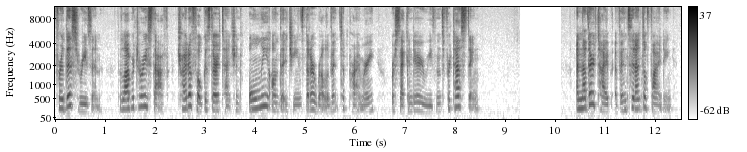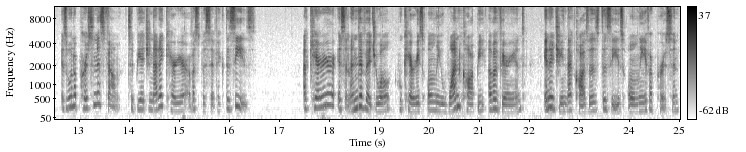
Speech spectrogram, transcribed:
For this reason, the laboratory staff try to focus their attention only on the genes that are relevant to primary or secondary reasons for testing. Another type of incidental finding is when a person is found to be a genetic carrier of a specific disease. A carrier is an individual who carries only one copy of a variant in a gene that causes disease only if a person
